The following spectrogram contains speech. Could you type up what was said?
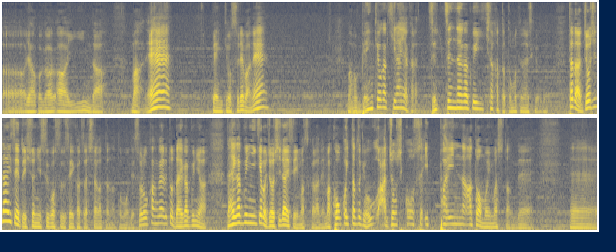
ああ、やっぱが、あいいんだ。まあね、勉強すればね、まあ僕勉強が嫌いやから全然大学行きたかったと思ってないですけどね。ただ女子大生と一緒に過ごす生活はしたかったなと思うんで、それを考えると大学には、大学に行けば女子大生いますからね、まあ高校行った時も、うわ、女子高生いっぱいいんなとは思いましたんで、え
